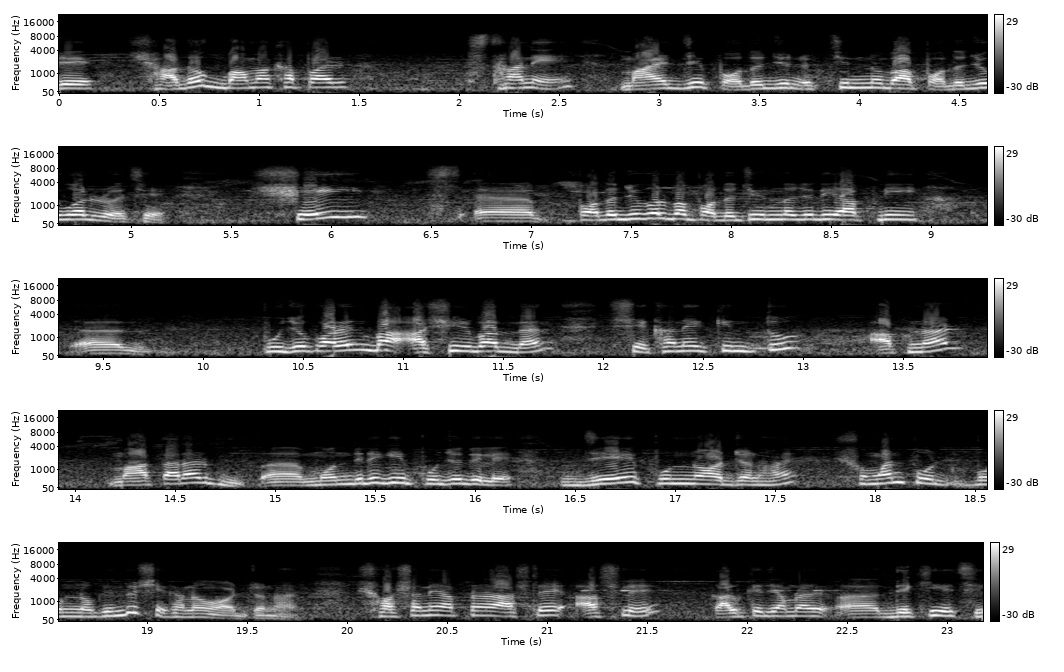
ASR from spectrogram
যে, সাধক বামাখাপার স্থানে মায়ের যে পদচিহ্ন বা পদযুগল রয়েছে, সেই পদযুগল বা পদচিহ্ন যদি আপনি পুজো করেন বা আশীর্বাদ নেন, সেখানে কিন্তু আপনার মা তারার মন্দিরে গিয়ে পুজো দিলে যে পুণ্য অর্জন হয়, সমান পুণ্য কিন্তু সেখানেও অর্জন হয়। শ্মশানে আপনারা আসলে আসলে কালকে যে আমরা দেখিয়েছি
